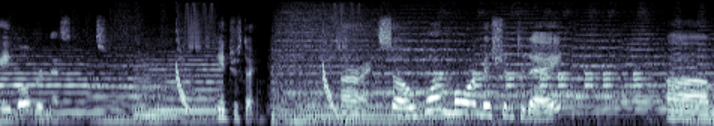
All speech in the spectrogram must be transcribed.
game over messages. Interesting. Alright, so one more mission today. Um,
